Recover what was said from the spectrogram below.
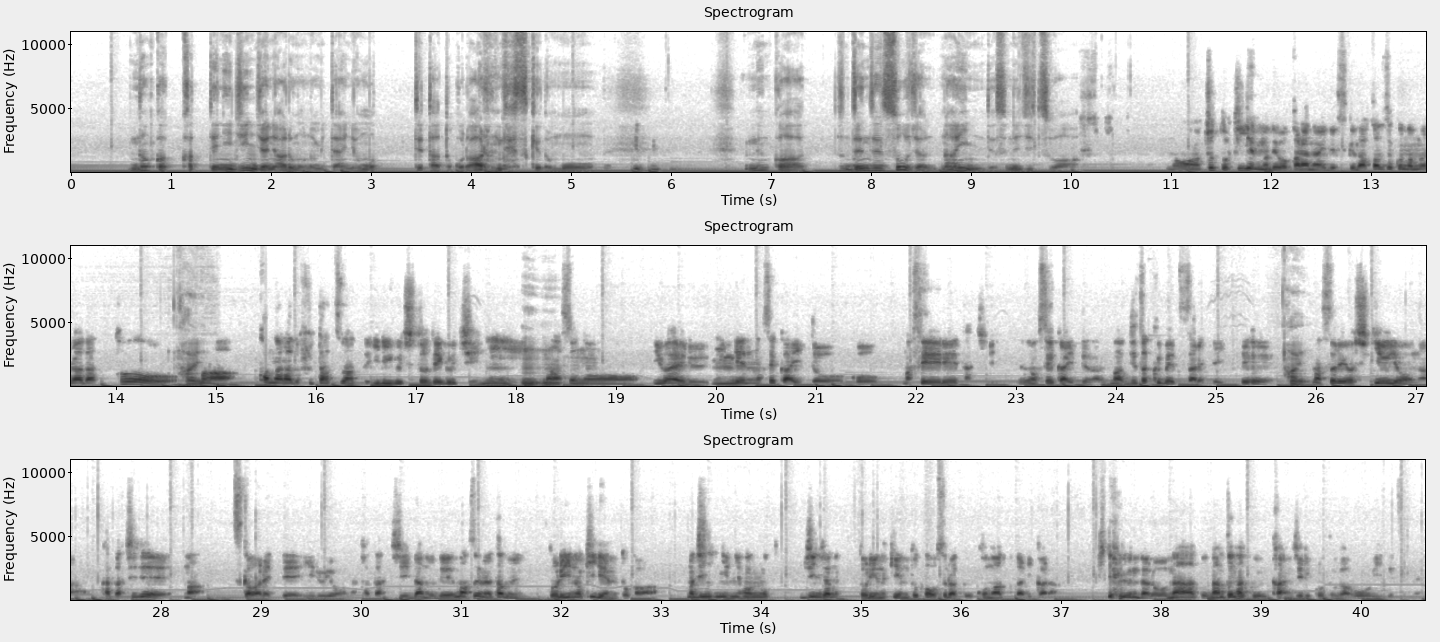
なんか勝手に神社にあるものみたいに思ってたところあるんですけどもなんか全然そうじゃないんですね実は。まあ、ちょっと期限までわからないですけど、赤族の村だと、はいまあ、必ず2つあって、入り口と出口に、うんうんまあ、その、いわゆる人間の世界と、こう、まあ、精霊たちの世界っていうのは、まあ、実は区別されていて、はい。まあ、それを敷うような形で、まあ、使われているような形なので、まあ、そういうのは多分、鳥居の起源とかは、まあ、じ日本の神社の鳥居の起源とかはおそらくこの辺りから来てるんだろうなと、なんとなく感じることが多いですね。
